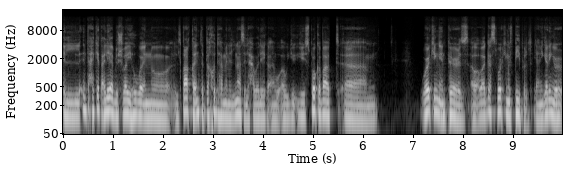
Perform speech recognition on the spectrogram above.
اللي أنت حكيت عليه قبل شوي هو إنه الطاقة أنت بتاخذها من الناس اللي حواليك أو أو you spoke about working in pairs or I guess working with people يعني getting your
